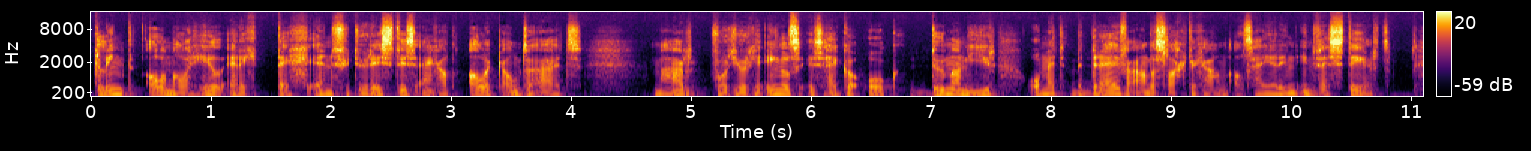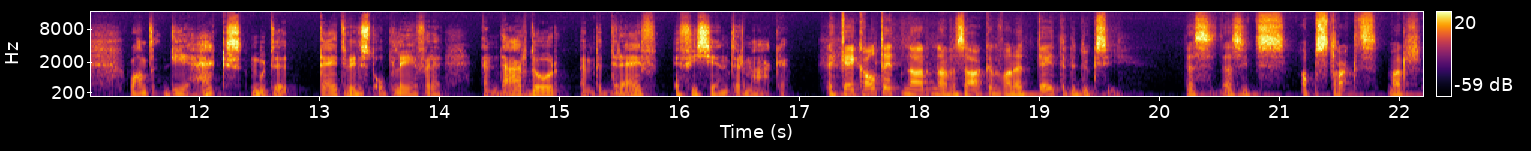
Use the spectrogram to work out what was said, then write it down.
klinkt allemaal heel erg tech en futuristisch en gaat alle kanten uit. Maar voor Jurgen Engels is hacken ook dé manier om met bedrijven aan de slag te gaan als hij erin investeert. Want die hacks moeten tijdwinst opleveren en daardoor een bedrijf efficiënter maken. Ik kijk altijd naar, naar zaken vanuit tijdreductie. Dat is, dat is iets abstract, maar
